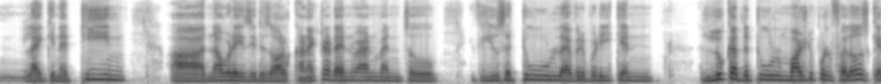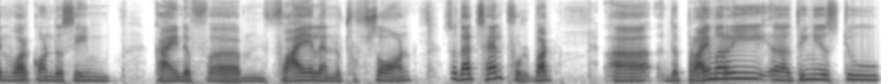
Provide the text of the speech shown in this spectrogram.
like in a team uh, nowadays it is all connected environment so if you use a tool everybody can look at the tool multiple fellows can work on the same kind of um, file and so on. So that is helpful but uh, the primary uh, thing is to,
